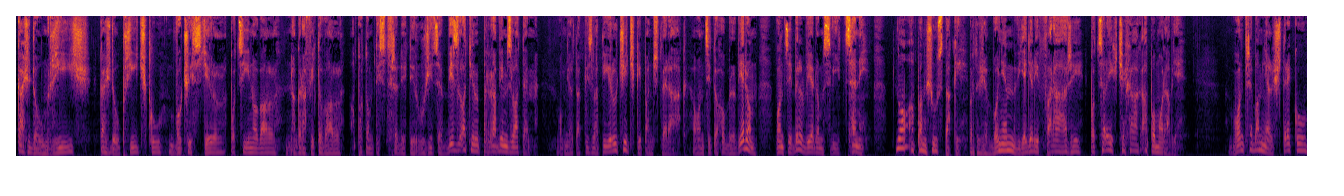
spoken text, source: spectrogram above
každou mříž každou příčku očistil, pocínoval, nagrafitoval a potom ty středy, ty růžice vyzlatil pravým zlatem. On měl taky zlatý ručičky, pan Čtverák, a on si toho byl vědom. On si byl vědom svý ceny. No a pan Šus taky, protože o něm věděli faráři po celých Čechách a po Moravě. On třeba měl štreku,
